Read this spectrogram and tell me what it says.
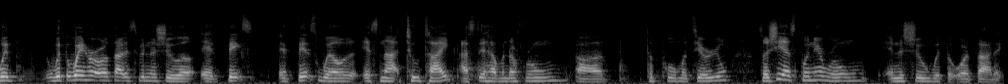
with with the way her orthotics fit in the shoe, it fits it fits well. It's not too tight. I still have enough room uh, to pull material, so she has plenty of room in the shoe with the orthotic.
